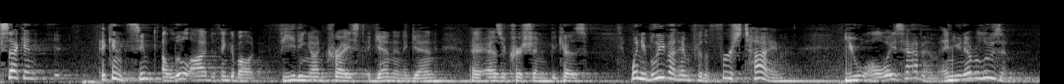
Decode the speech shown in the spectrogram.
Second, it can seem a little odd to think about feeding on Christ again and again uh, as a Christian because when you believe on Him for the first time, you always have Him and you never lose Him.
